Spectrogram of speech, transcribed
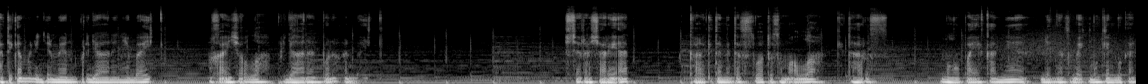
ketika manajemen perjalanannya baik maka insya Allah perjalanan pun akan baik. Secara syariat kalau kita minta sesuatu sama Allah kita harus mengupayakannya dengan sebaik mungkin bukan?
